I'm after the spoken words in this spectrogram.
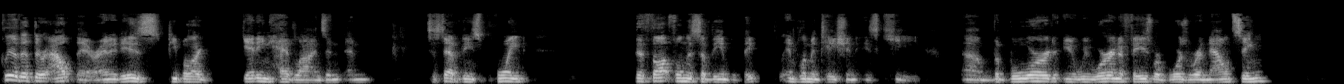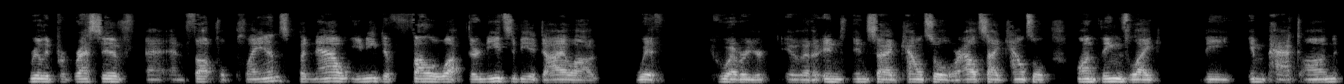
clear that they're out there, and it is people are getting headlines. And and to Stephanie's point, the thoughtfulness of the impl- implementation is key. Um, the board, you know, we were in a phase where boards were announcing really progressive and thoughtful plans, but now you need to follow up. There needs to be a dialogue with whoever you're, whether in, inside counsel or outside counsel, on things like the impact on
